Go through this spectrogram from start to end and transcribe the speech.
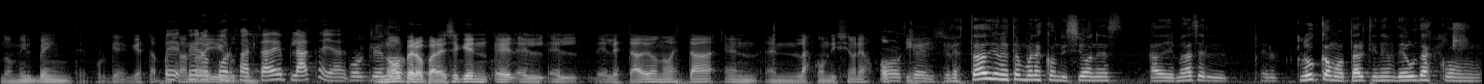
2020. ¿Por qué? ¿Qué está pasando pero ahí, por Guti? falta de plata ya. No, no, pero parece que el, el- el- el estadio no está en, en las condiciones Ok, óptimas. el estadio no está en buenas condiciones, además el, el club como tal tiene deudas con,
